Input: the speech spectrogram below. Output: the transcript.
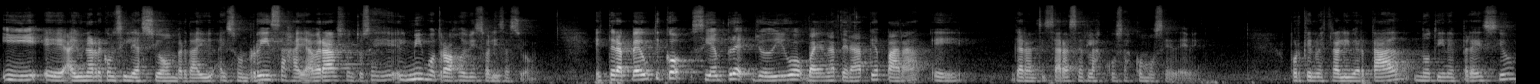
y eh, hay una reconciliación, ¿verdad? Hay, sonrisas, hay abrazos, entonces es el mismo trabajo de visualización es terapéutico, siempre yo digo, vayan a terapia para eh, garantizar hacer las cosas como se deben. Porque nuestra libertad no tiene precio,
